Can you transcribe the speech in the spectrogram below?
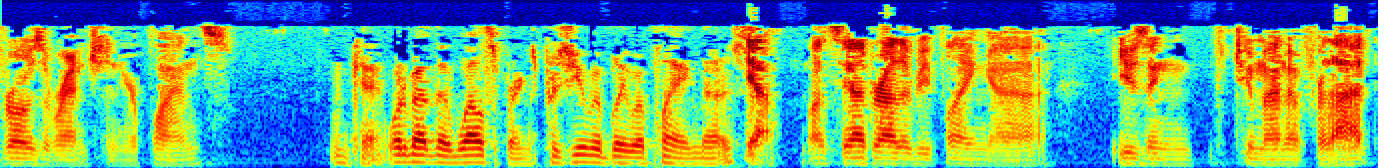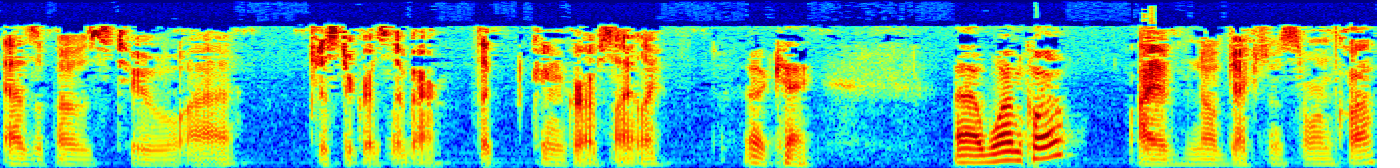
throws a wrench in your plans. Okay. What about the Wellsprings? Presumably we're playing those. Yeah, let's see. I'd rather be playing uh, using the two mana for that as opposed to uh, just a Grizzly Bear that can grow slightly. Okay. Uh, Wurmcoil? I have no objections to Wurmcoil.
